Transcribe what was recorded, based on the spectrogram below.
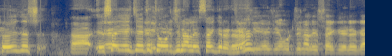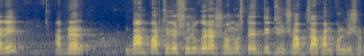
তো এই যে এসআই এই যে এটা কি অরিজিনাল এসআই গ্রেড হ্যাঁ? এই যে অরিজিনাল এসআই গ্রেডের গাড়ি। আপনার বাম্পার থেকে শুরু করে সমস্ত এদিন সব জাপান কন্ডিশন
